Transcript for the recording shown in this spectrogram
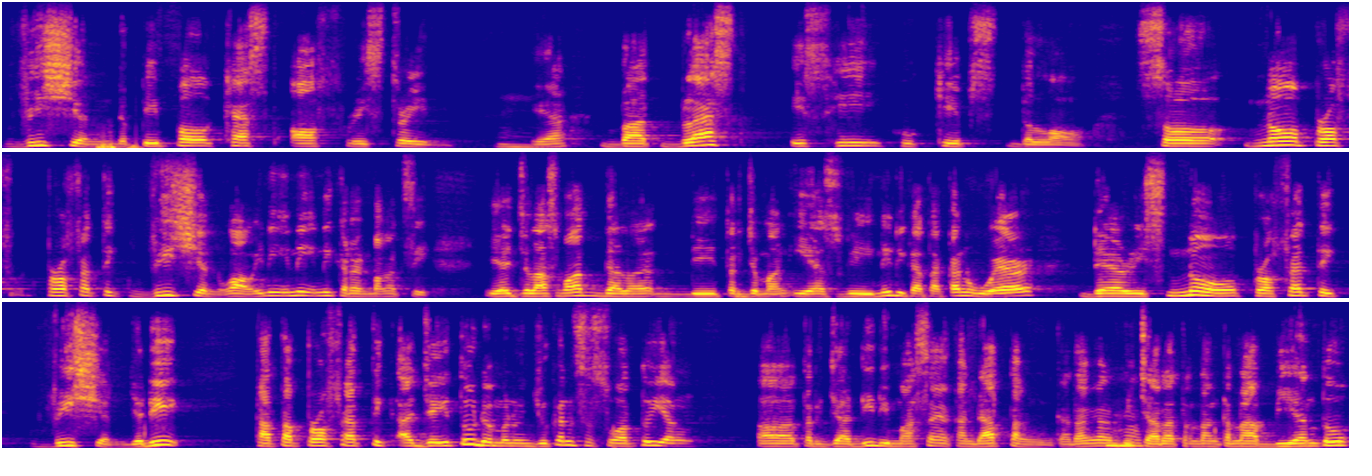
vision the people cast off restraint Hmm. ya but blessed is he who keeps the law. So no prof prophetic vision. Wow, ini ini ini keren banget sih. Ya jelas banget dalam di terjemahan ESV ini dikatakan where there is no prophetic vision. Jadi kata prophetic aja itu udah menunjukkan sesuatu yang uh, terjadi di masa yang akan datang. Kadang kan mm -hmm. bicara tentang kenabian tuh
